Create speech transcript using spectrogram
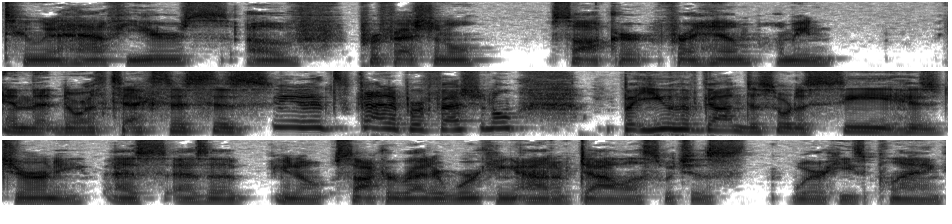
two and a half years of professional soccer for him. I mean, in that North Texas is it's kind of professional, but you have gotten to sort of see his journey as as a you know soccer writer working out of Dallas, which is where he's playing.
